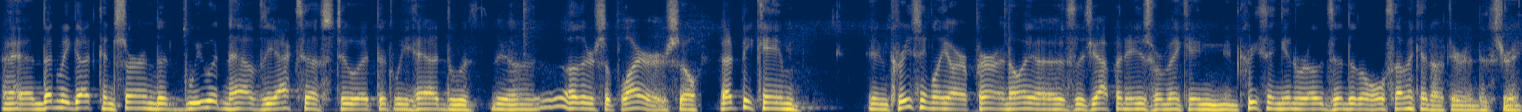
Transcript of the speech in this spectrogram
And then we got concerned that we wouldn't have the access to it that we had with the uh, other suppliers. So that became increasingly our paranoia as the Japanese were making increasing inroads into the whole semiconductor industry.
